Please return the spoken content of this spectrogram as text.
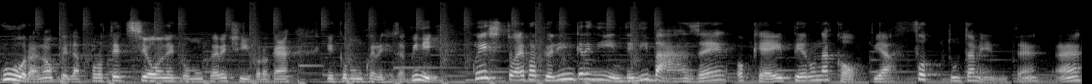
cura, no? quella protezione comunque reciproca che comunque è necessaria. Quindi questo è proprio l'ingrediente di base, ok, per una coppia fottutamente, eh?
